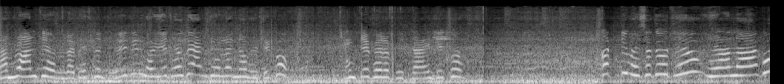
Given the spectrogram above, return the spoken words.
हाम्रो आन्टीहरूलाई भेट्न धेरै दिन भइगएको थियो कि आन्टीहरूलाई नभेटेको। अनि त्यही भएर भेट्न आइदिएको। कति भइसक्यो थियो? यहाँ नआएको?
